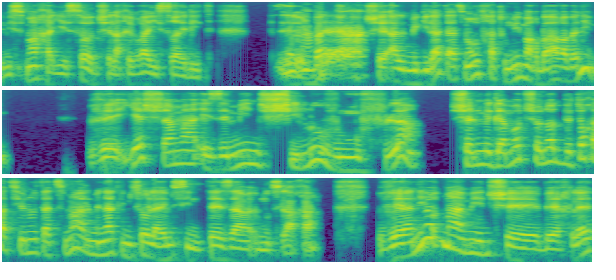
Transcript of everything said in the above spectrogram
מסמך היסוד של החברה הישראלית. שעל מגילת העצמאות חתומים ארבעה רבנים, ויש שם איזה מין שילוב מופלא של מגמות שונות בתוך הציונות עצמה על מנת למצוא להם סינתזה מוצלחת, ואני עוד מאמין שבהחלט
